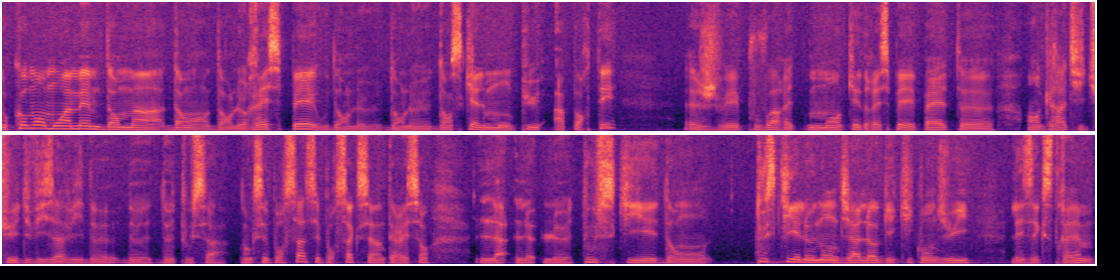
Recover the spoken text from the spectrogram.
Donc comment moi-même, dans, le respect ou dans, ce qu'elles m'ont pu apporter, je vais pouvoir être manquer de respect et pas être euh, en gratitude vis-à-vis de, tout ça. Donc c'est pour ça, c'est pour ça que c'est intéressant. Tout ce qui est dans tout ce qui est le non-dialogue et qui conduit les extrêmes,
